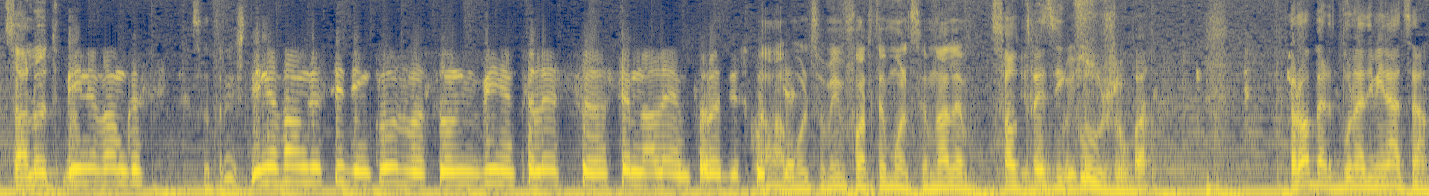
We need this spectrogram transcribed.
Salut! Bine v-am găsit! Să trăiești. Bine v-am găsit din Cluj, vă sunt, bineînțeles, uh, semnalem, fără discuție. Ah, mulțumim foarte mult, semnalem. Sau trezit Clujul. Robert, bună dimineața!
